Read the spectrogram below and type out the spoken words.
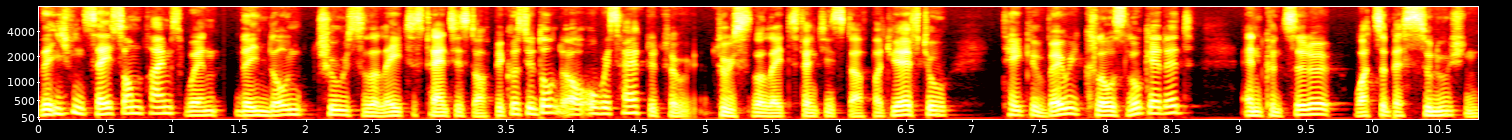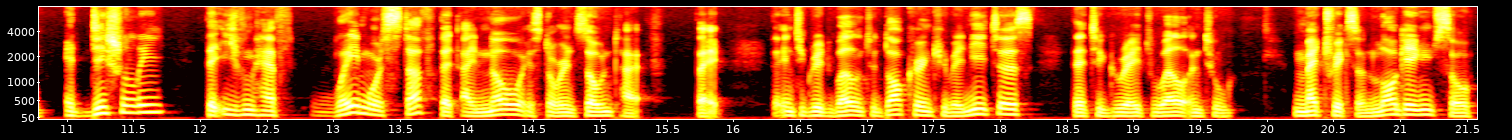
they even say sometimes when they don't choose the latest fancy stuff, because you don't always have to choose the latest fancy stuff, but you have to take a very close look at it and consider what's the best solution. Additionally, they even have way more stuff that I know historians don't have. They, they integrate well into Docker and Kubernetes. They integrate well into metrics and logging. So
